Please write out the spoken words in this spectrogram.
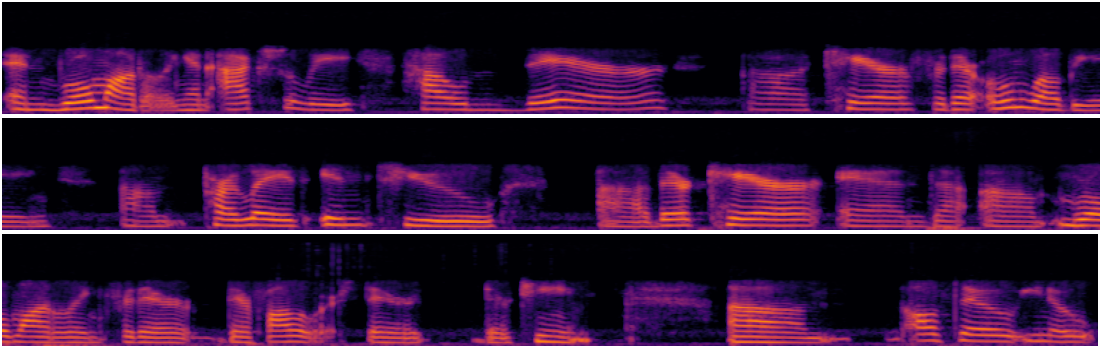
and role modeling and actually how their uh, care for their own well-being um, parlays into uh, their care and uh, um, role modeling for their their followers, their their team. Um, also, you know,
